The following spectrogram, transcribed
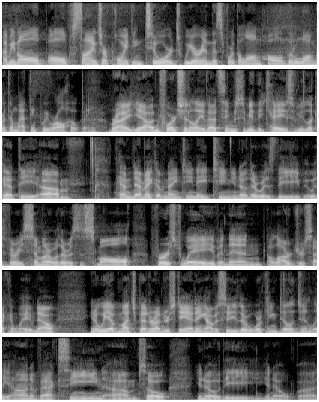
I mean, all all signs are pointing towards we are in this for the long haul, a little longer than I think we were all hoping. Right. Yeah. Unfortunately, that seems to be the case. If you look at the um, pandemic of 1918, you know, there was the it was very similar. Where there was a small first wave and then a larger second wave. Now, you know, we have much better understanding. Obviously, they're working diligently on a vaccine. Um, so, you know, the, you know, uh,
